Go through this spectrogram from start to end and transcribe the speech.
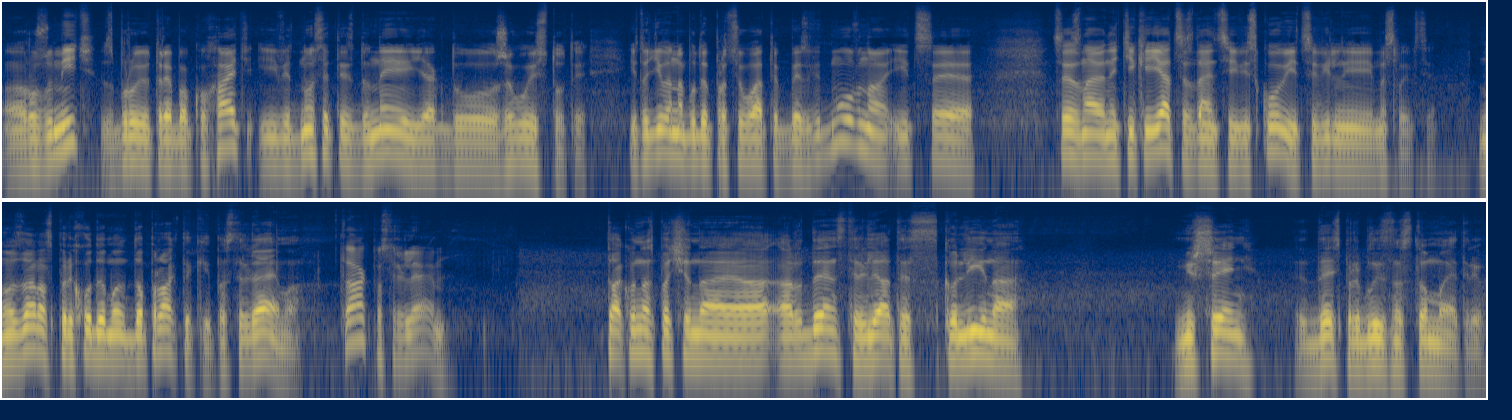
розуміти, зброю треба кохати і відноситись до неї як до живої істоти. І тоді вона буде працювати безвідмовно, і це, це знаю не тільки я, це знають ці військові і цивільні мисливці. Ну а зараз переходимо до практики, постріляємо. Так, постріляємо. Так, у нас починає Арден стріляти з коліна. Мішень десь приблизно 100 метрів.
